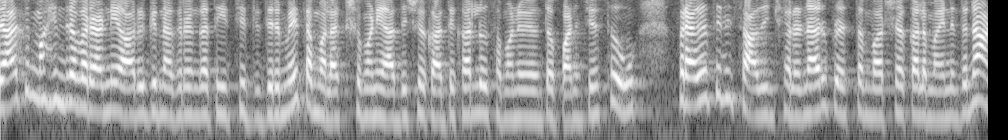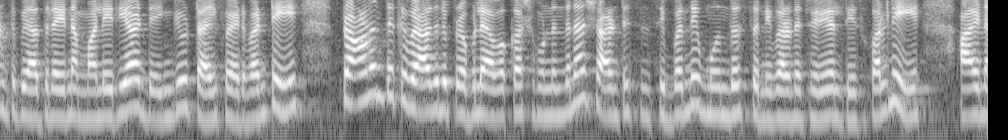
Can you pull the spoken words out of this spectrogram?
రాజమహేంద్రవరాన్ని ఆరోగ్య నగరంగా తీర్చిదిద్దడమే తమ లక్ష్యమని అధిశాఖ అధికారులు సమన్వయంతో పనిచేస్తూ ప్రగతిని సాధించాలన్నారు. ప్రస్తుతం వర్షాకాలం అయినందున అంటువ్యాధులైన మలేరియా డెంగ్యూ టైఫాయిడ్ వంటి ప్రాణాంతక వ్యాధులు ప్రబలే అవకాశం ఉన్నందున శానిటేషన్ సిబ్బంది ముందస్తు నివారణ చర్యలు తీసుకోవాలని ఆయన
